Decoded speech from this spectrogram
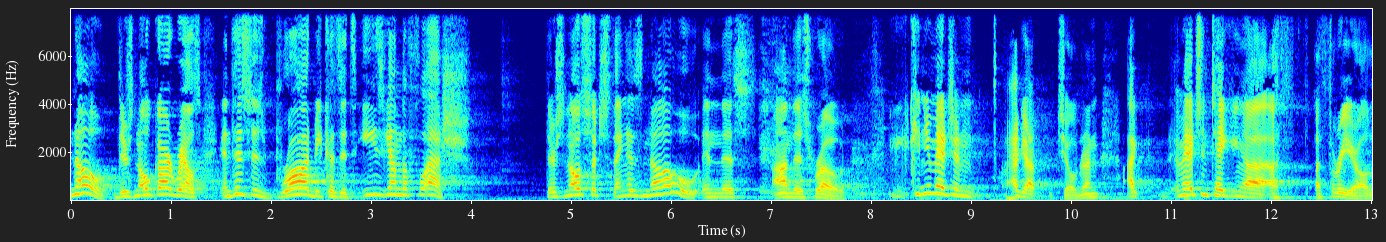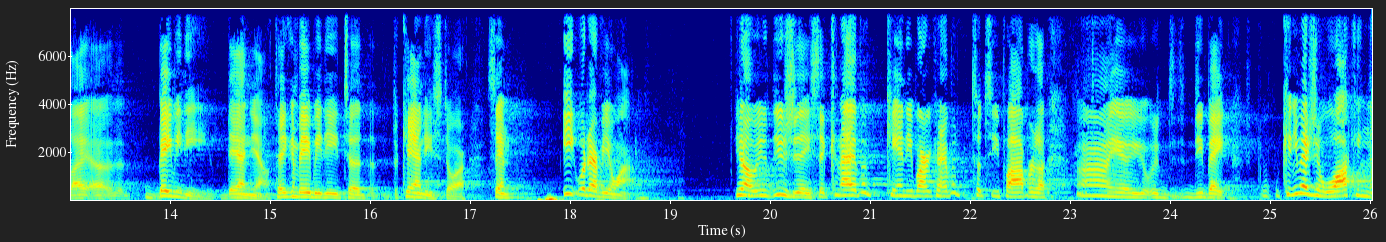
no, there's no guardrails. And this is broad because it's easy on the flesh. There's no such thing as no in this, on this road. Can you imagine? I got children. I, imagine taking a, a, a three year old, uh, baby D, Danielle, taking baby D to the, the candy store, saying, eat whatever you want. You know, usually they say, Can I have a candy bar? Can I have a Tootsie Pop? Or something? Oh, you, you debate. Can you imagine walking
